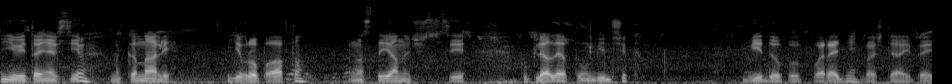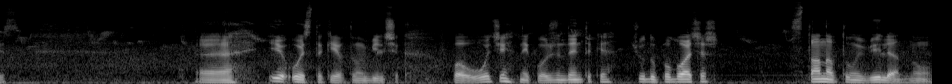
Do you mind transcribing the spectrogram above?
І вітання всім на каналі Європа Авто. На стояночці купляли автомобільчик. Відео попереднє, бачите, iPace. Е, і ось такий автомобільчик впав в очі. Не кожен день таке чудо побачиш. Стан автомобіля, ну,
